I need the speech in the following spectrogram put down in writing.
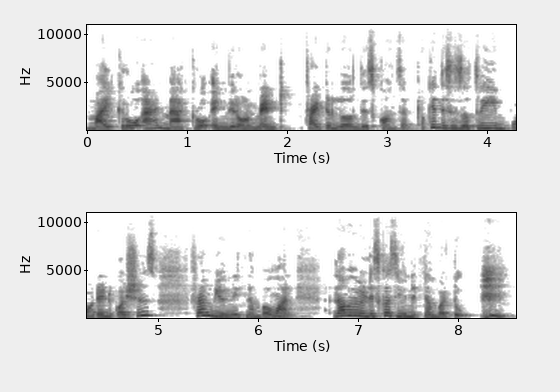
Micro and macro environment. Try to learn this concept okay? This is the three important questions from unit number one. Now we will discuss unit number two.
